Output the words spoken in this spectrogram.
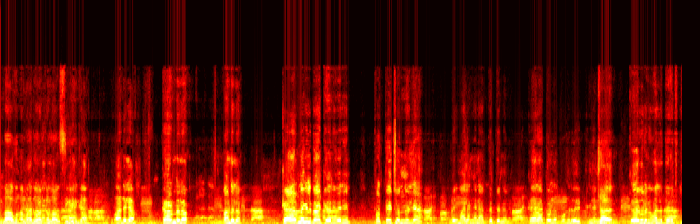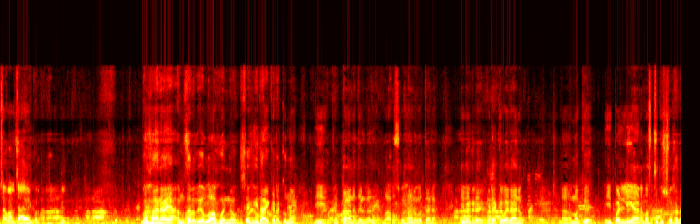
അള്ളാഹു നമ്മുടെ അള്ളാഹു സ്വീകരിക്കട്ടെ. വേണ്ടല്ലോ? കയറണമെങ്കിൽ ബാക്ക് കയറി വരും. പ്രത്യേകിച്ച് ഒന്നുമില്ല. ഒരു മല ഇങ്ങനെ അറ്റത്ത് കയറാത്തോളം പോകേണ്ടി വരും. കയറൂല വല്ലത്തെ ചായ ആയിക്കോട്ടെ മഹാനായ അംസർ അലി അള്ളാഹുവിനു ഷഹീദായി കിടക്കുന്ന ഈ ഘട്ടാണ് ഇതുള്ളത് അള്ളാഹു സുബാനുവത്തല ഇവരുടെ ഇവിടെയൊക്കെ വരാനും നമുക്ക് ഈ പള്ളിയാണ് മസ്ജിദ് ഷുഹദ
